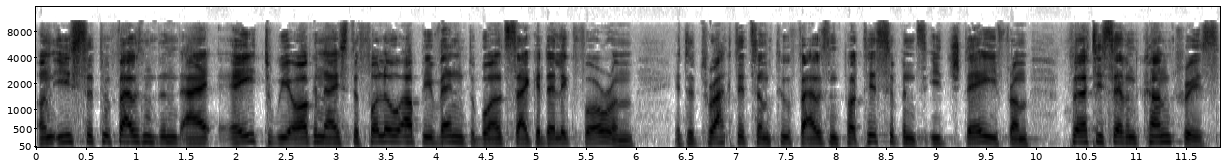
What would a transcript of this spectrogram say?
on Easter 2008, we organized a follow-up event, the World Psychedelic Forum. It attracted some 2,000 participants each day from 37 countries.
